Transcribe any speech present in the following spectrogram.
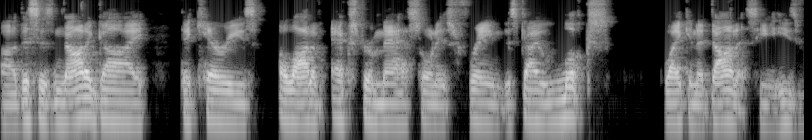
Uh, this is not a guy that carries a lot of extra mass on his frame. This guy looks like an Adonis. He, he's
